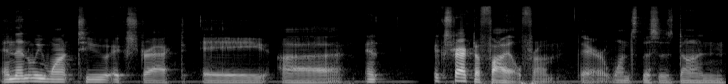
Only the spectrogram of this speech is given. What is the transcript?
And then we want to extract a uh, an, extract a file from there. Once this is done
